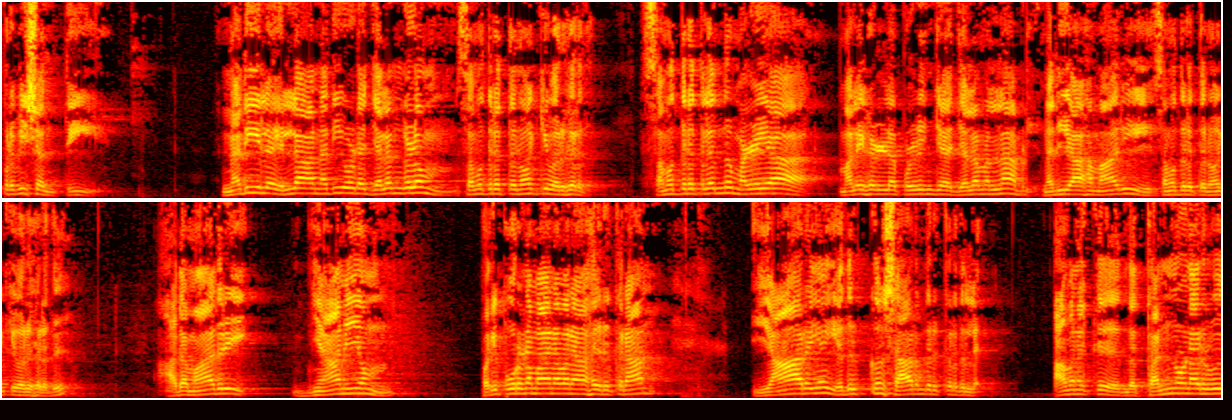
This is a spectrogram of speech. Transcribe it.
பிரவிசந்தி. நதியில் எல்லா நதியோட ஜலங்களும் சமுத்திரத்தை நோக்கி வருகிறது. சமுத்திரத்திலேருந்து மழையா மலைகளில் பொழிஞ்ச ஜலமெல்லாம் அப்படி நதியாக மாறி சமுத்திரத்தை நோக்கி வருகிறது. அதை மாதிரி ஞானியும் பரிபூர்ணமானவனாக இருக்கிறான். யாரையும் எதிர்க்கும் சார்ந்திருக்கிறது இல்லை அவனுக்கு இந்த தன்னுணர்வு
